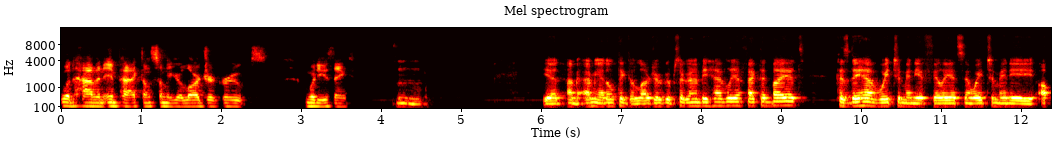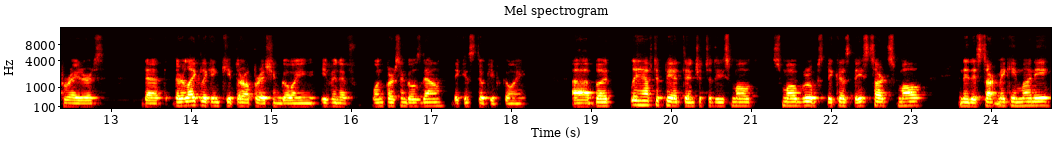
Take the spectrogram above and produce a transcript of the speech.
would have an impact on some of your larger groups. What do you think? Mm-hmm. yeah I mean, I don't think the larger groups are going to be heavily affected by it because they have way too many affiliates and way too many operators that they're likely can keep their operation going. Even if one person goes down they can still keep going. Uh, but they have to pay attention to these small small groups because they start small and then they start making money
